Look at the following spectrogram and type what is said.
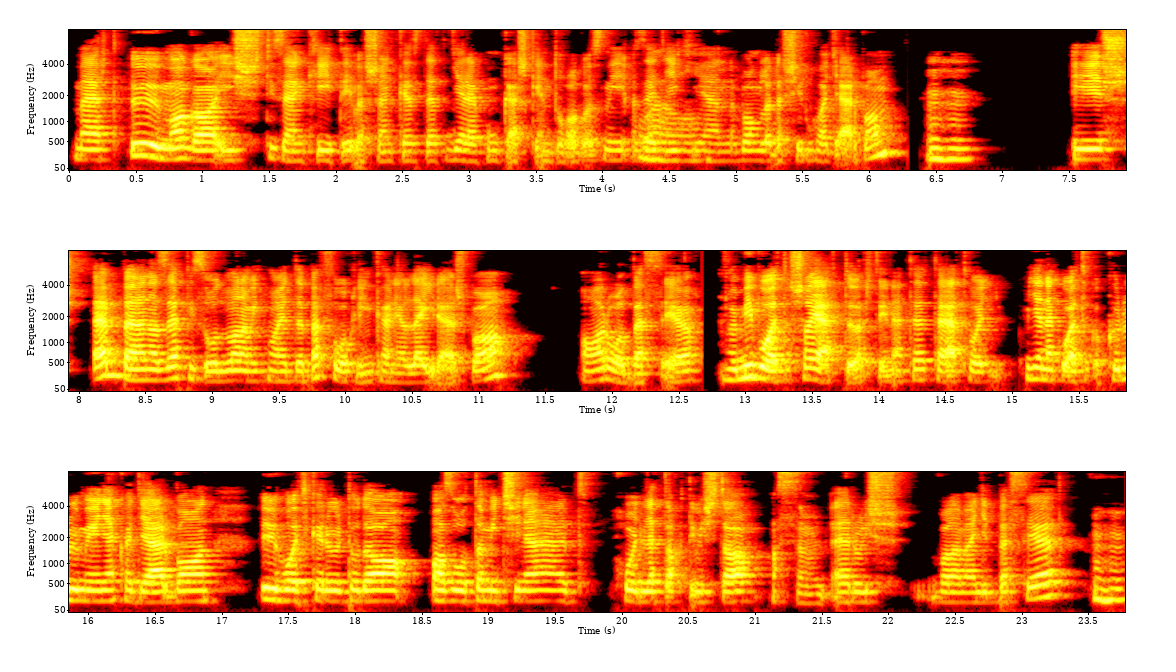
mert ő maga is 12 évesen kezdett gyerekmunkásként dolgozni az Wow. egyik ilyen bangladesi ruhagyárban. Uh-huh. És ebben az epizódban, amit majd be fogok linkálni a leírásba, arról beszél, hogy mi volt a saját története, tehát hogy milyenek voltak a körülmények a gyárban, ő hogy került oda, azóta mit csinált, hogy lett aktivista, azt hiszem, erről is valamennyit beszélt, Uh-huh.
